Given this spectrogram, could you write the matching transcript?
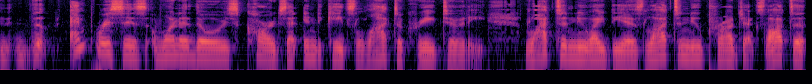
the Empress is one of those cards that indicates lots of creativity, lots of new ideas, lots of new projects, lots of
